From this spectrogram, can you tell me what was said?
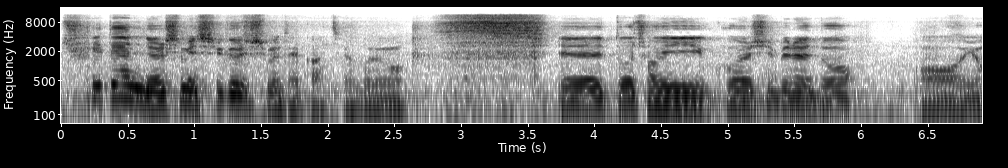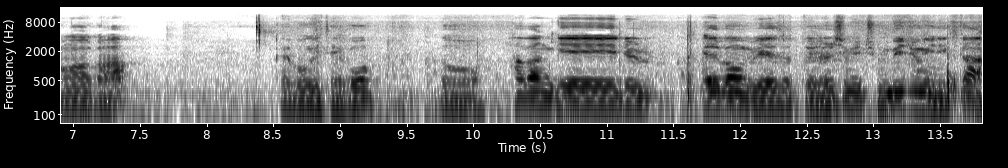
최대한 열심히 즐겨주시면 될 것 같아요. 그리고 예, 또 저희 9월 10일에도 어, 영화가 개봉이 되고 또 하반기를 앨범을 위해서 또 열심히 준비 중이니까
